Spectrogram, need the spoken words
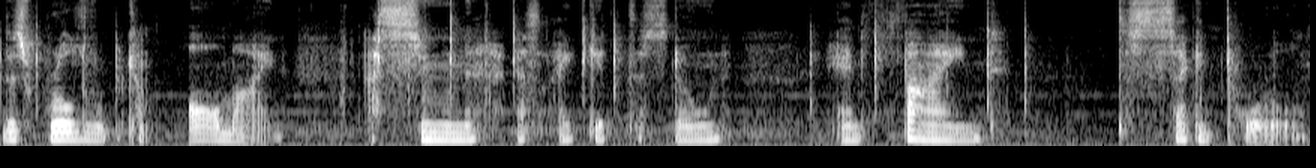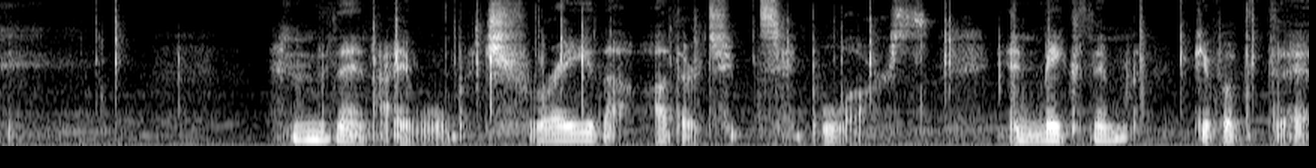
this world will become all mine as soon as I get the stone and find the second portal. And then I will betray the other two Templars and make them give up the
